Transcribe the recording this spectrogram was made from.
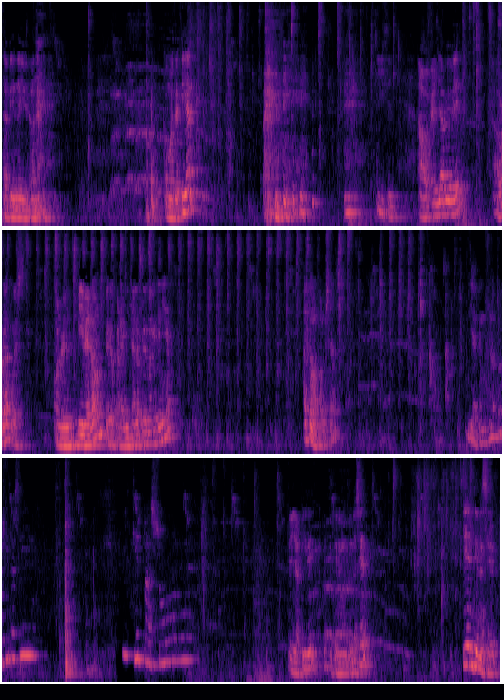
Está pidiendo biberón. Como os decía... sí, sí. Ella bebe, ahora pues, con el biberón, pero para evitar el problema que tenía. Hacemos pausas. Y hacemos una pausita así. ¿Y qué pasó? Ella pide, porque tiene un montón de sed. ¿Quién tiene sed?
